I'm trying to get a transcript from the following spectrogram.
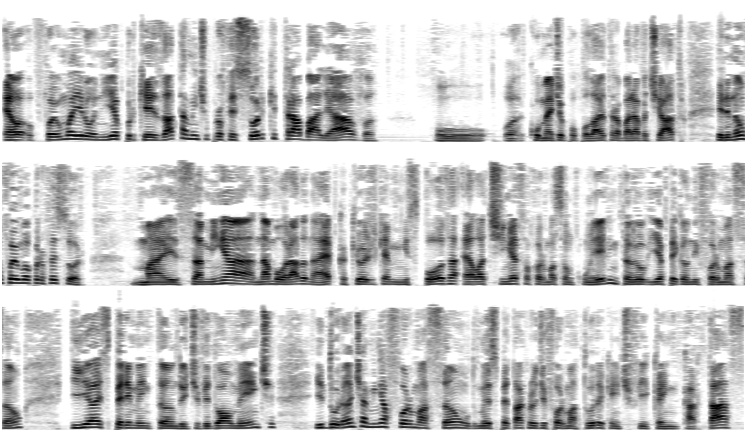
é- foi uma ironia porque exatamente o professor que trabalhava o, o- a comédia popular, trabalhava teatro, ele não foi o meu professor. Mas a minha namorada na época, que hoje que é minha esposa, ela tinha essa formação com ele, então eu ia pegando informação, ia experimentando individualmente, e durante a minha formação, do meu espetáculo de formatura que a gente fica em cartaz,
